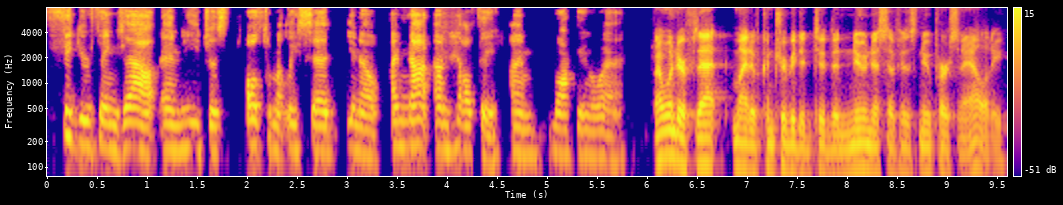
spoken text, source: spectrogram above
figure things out, and he just ultimately said, "You know, I'm not unhealthy. I'm walking away." I wonder if that might have contributed to the newness of his new personality.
